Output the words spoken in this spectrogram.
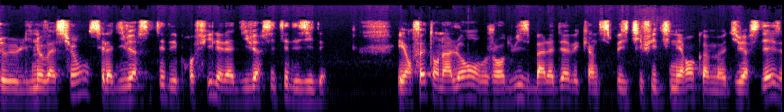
l'innovation, c'est la diversité des profils et la diversité des idées. Et en fait, en allant aujourd'hui se balader avec un dispositif itinérant comme Diversity Days,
